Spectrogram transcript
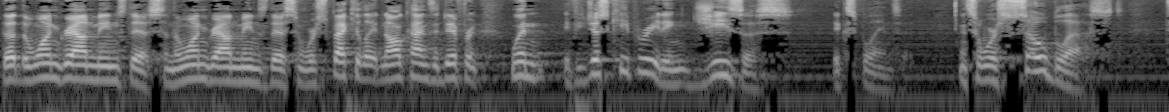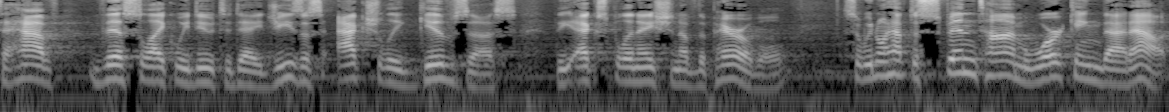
the, the, one ground means this, and the one ground means this, and we're speculating all kinds of different. When, if you just keep reading, Jesus explains it. And so we're so blessed to have this like we do today. Jesus actually gives us the explanation of the parable, so we don't have to spend time working that out.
